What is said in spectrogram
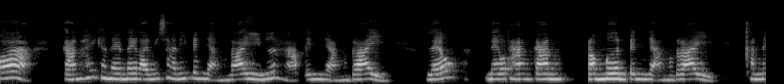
ว่า การให้คะแนนในรายวิชานี้เป็นอย่างไร เนื้อหาเป็นอย่างไร แล้วแนวทางการประเมินเป็นอย่างไร คะแน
